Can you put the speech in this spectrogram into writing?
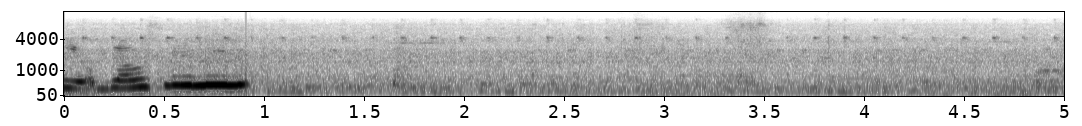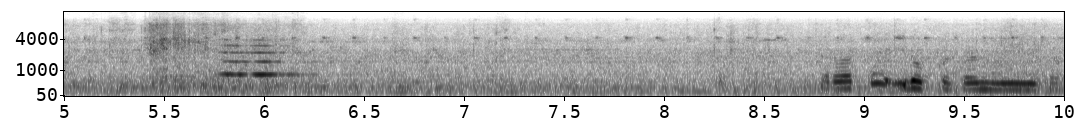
అయ్యో బ్లౌజ్ లేదు నేను తర్వాత ఇది ఒకటండి ఇంకా.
